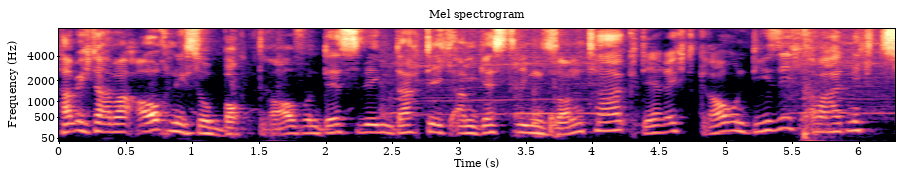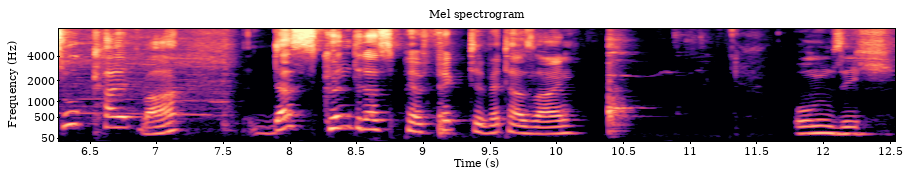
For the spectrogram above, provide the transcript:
Habe ich da aber auch nicht so Bock drauf. Und deswegen dachte ich am gestrigen Sonntag, der recht grau und diesig, aber halt nicht zu kalt war, das könnte das perfekte Wetter sein, um sich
